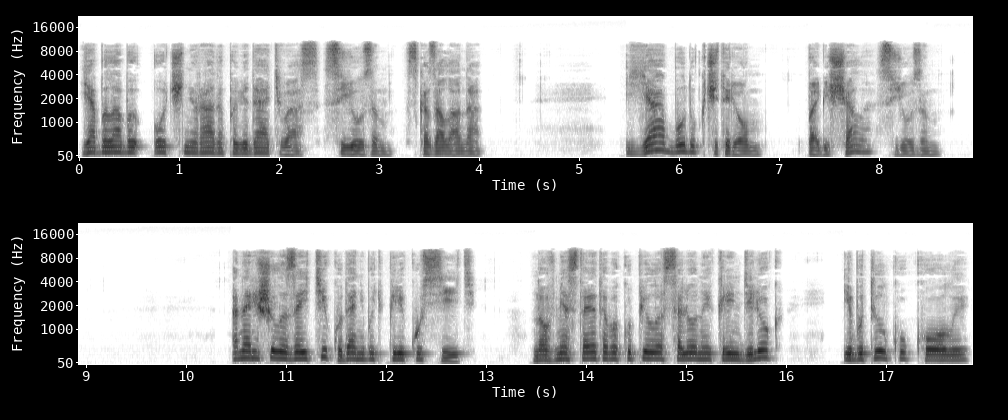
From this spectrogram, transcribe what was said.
я была бы очень рада повидать вас, Сьюзен, сказала она. Я буду к четырем, пообещала Сьюзен. Она решила зайти куда-нибудь перекусить, но вместо этого купила соленый кренделек и бутылку колы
